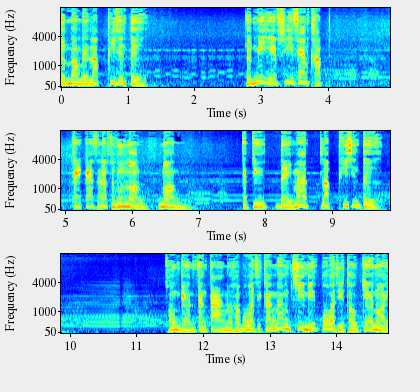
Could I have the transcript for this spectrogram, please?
จนน้องได้รับพรีเซนเตอร์ จนมีเอฟซีแฟนคลับให้การสนับสนุนน้องน้องก็จึงได้มารับพรีเซนเตอร์ ของแบรนด์ต่างๆนะครับว่าว่าสิกังน้ำขี้นิกว่าสิเท่าแก่หน่อย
